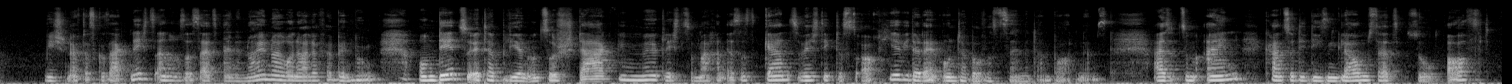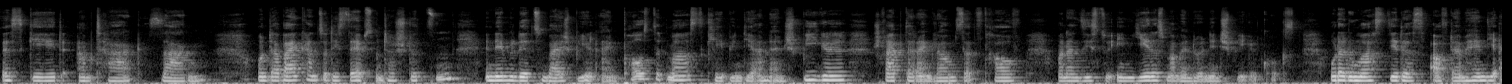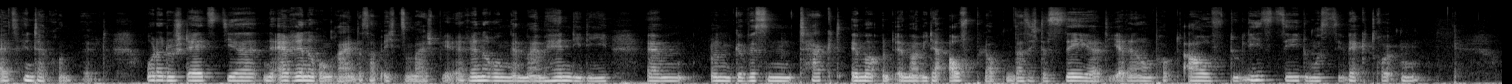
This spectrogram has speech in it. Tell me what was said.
wie schon öfters gesagt, nichts anderes ist als eine neue neuronale Verbindung. Um den zu etablieren und so stark wie möglich zu machen, ist es ganz wichtig, dass du auch hier wieder dein Unterbewusstsein mit an Bord nimmst. Also zum einen kannst du dir diesen Glaubenssatz so oft es geht am Tag sagen. Und dabei kannst du dich selbst unterstützen, indem du dir zum Beispiel ein Post-it machst, kleb ihn dir an deinen Spiegel, schreib da deinen Glaubenssatz drauf und dann siehst du ihn jedes Mal, wenn du in den Spiegel guckst. Oder du machst dir das auf deinem Handy als Hintergrundbild. Oder du stellst dir eine Erinnerung rein. Das habe ich zum Beispiel. Erinnerungen in meinem Handy, die ähm, in gewissen Takt immer und immer wieder aufploppen, dass ich das sehe. Die Erinnerung poppt auf, du liest sie, du musst sie wegdrücken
